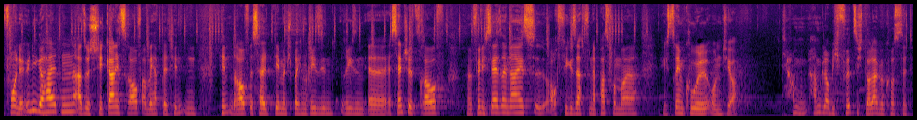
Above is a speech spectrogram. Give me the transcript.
vorne Uni gehalten, also es steht gar nichts drauf, aber ihr habt halt hinten, hinten drauf ist halt dementsprechend riesen, riesen äh, Essentials drauf. Äh, Finde ich sehr, sehr nice. Äh, auch wie gesagt von der Passform her extrem cool und ja, haben, haben glaube ich 40 Dollar gekostet.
